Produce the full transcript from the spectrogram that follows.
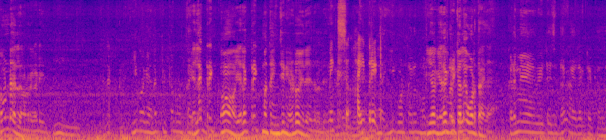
ಸೌಂಡೇ ಇಲ್ಲ ನೋಡ್ರಿ ಗಾಡಿ. ಹ್ಮ್. ಇವಾಗ ಎಲೆಕ್ಟ್ರಿಕಲ್ ಓಡ್ತಾ ಇದೆ. ಎಲೆಕ್ಟ್ರಿಕ್ ಎಲೆಕ್ಟ್ರಿಕ್ ಮತ್ತೆ ಇಂಜಿನ್ ಎರಡೂ ಇದೆ ಇದರಲ್ಲಿ. ಮಿಕ್ಸ್ ಹೈಬ್ರಿಡ್ ಈಗ ಓಡ್ತಾ ಇರೋದು ಇವಾಗ ಎಲೆಕ್ಟ್ರಿಕ್ ಅಲ್ಲೇ ಓಡ್ತಾ ಇದೆ. ಕಡಿಮೆ ವೇಟೇಜ್ ಇದ್ದಾಗ ಎಲೆಕ್ಟ್ರಿಕ್ ಅಲ್ಲ.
